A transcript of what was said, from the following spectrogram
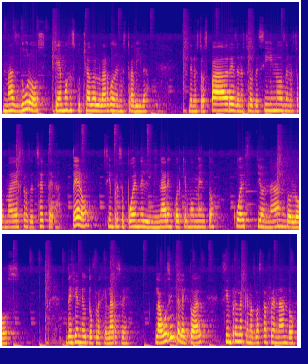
más duros que hemos escuchado a lo largo de nuestra vida, de nuestros padres, de nuestros vecinos, de nuestros maestros, etc. Pero siempre se pueden eliminar en cualquier momento cuestionándolos. Dejen de autoflagelarse. La voz intelectual siempre es la que nos va a estar frenando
